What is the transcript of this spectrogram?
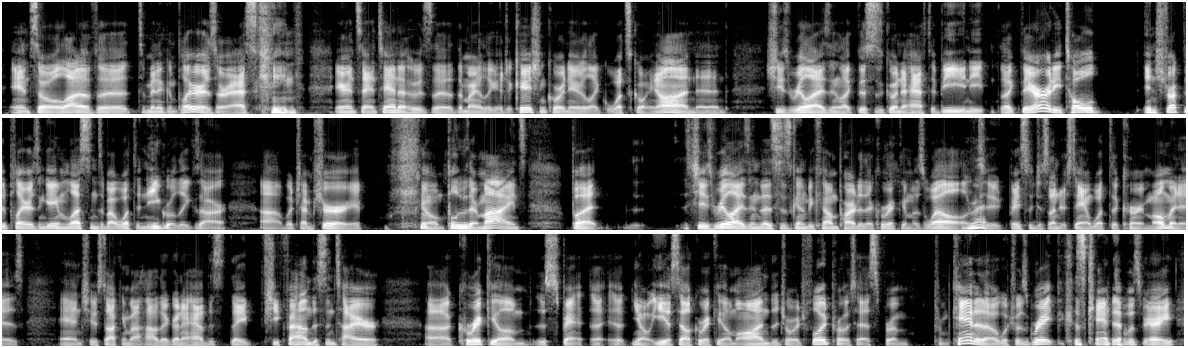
And so a lot of the Dominican players are asking Erin Santana, who's the, the minor league education coordinator, like, what's going on? And she's realizing, like, this is going to have to be neat. Like, they already told instructed players and gave them lessons about what the Negro Leagues are, uh, which I'm sure it, you know, blew their minds. But she's realizing this is going to become part of their curriculum as well right. to basically just understand what the current moment is. And she was talking about how they're going to have this. They she found this entire uh, curriculum, span, uh, uh you know ESL curriculum on the George Floyd protests from from Canada, which was great because Canada was very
